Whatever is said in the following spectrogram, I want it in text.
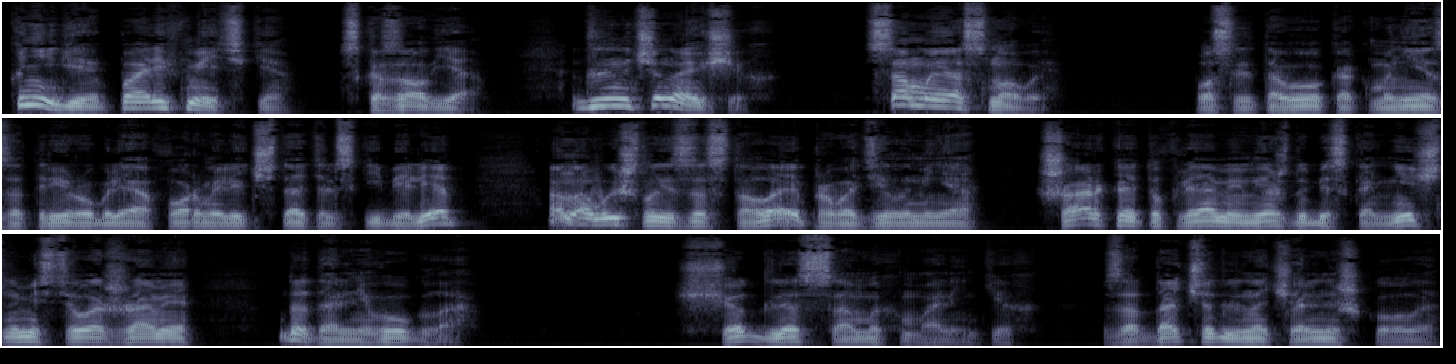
«Книги по арифметике», — сказал я. «Для начинающих. Самые основы». После того, как мне за три рубля оформили читательский билет, она вышла из-за стола и проводила меня, шаркая туфлями между бесконечными стеллажами до дальнего угла. Счет для самых маленьких. Задача для начальной школы.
